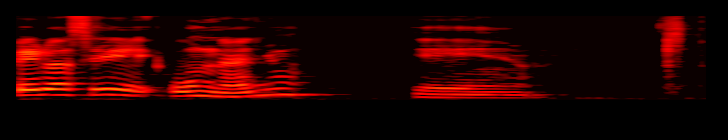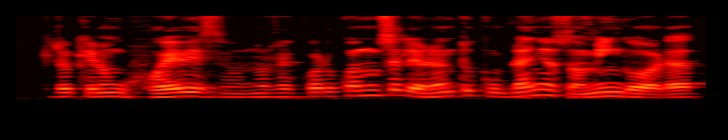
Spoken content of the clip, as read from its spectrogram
Pero hace un año, eh, creo que era un jueves, no recuerdo, ¿cuándo celebraron tu cumpleaños? Domingo, ¿verdad?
